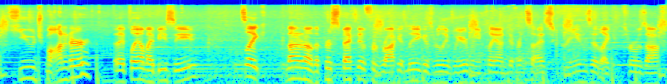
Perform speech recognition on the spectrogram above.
huge monitor that I play on my PC, it's like, I don't know, the perspective for Rocket League is really weird when you play on different size screens. It like throws off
